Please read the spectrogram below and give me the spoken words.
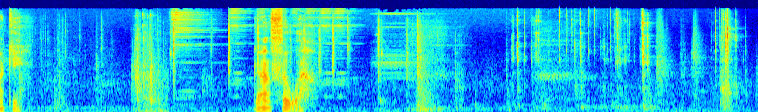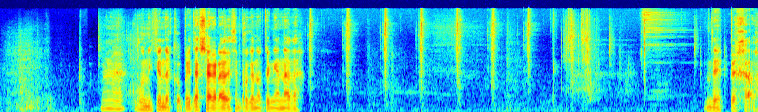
Aquí. Ganzúa. Eh, munición de escopeta se agradece porque no tenía nada. Despejado.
